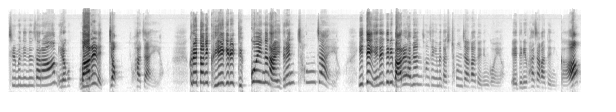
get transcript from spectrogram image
질문 있는 사람? 이라고 말을 했죠. 화자예요. 그랬더니 그 얘기를 듣고 있는 아이들은 청자예요. 이때 얘네들이 말을 하면 선생님은 다시 청자가 되는 거예요. 애들이 화자가 되니까.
